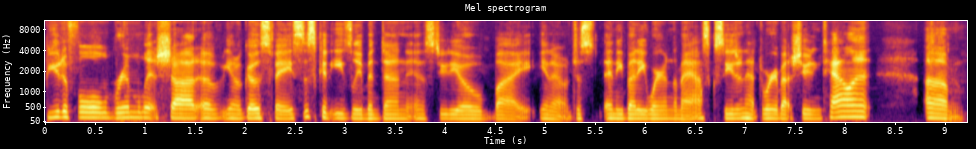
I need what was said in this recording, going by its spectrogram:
beautiful rim lit shot of you know Ghostface. This could easily have been done in a studio by you know just anybody wearing the mask, so you didn't have to worry about shooting talent. Um,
